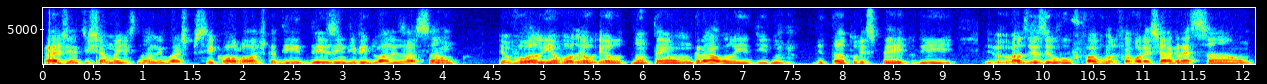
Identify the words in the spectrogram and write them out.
A gente chama isso na linguagem psicológica de desindividualização. Eu vou ali, eu, vou, eu, eu não tenho um grau ali de, de tanto respeito, de eu, às vezes eu favor, favorece a agressão,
